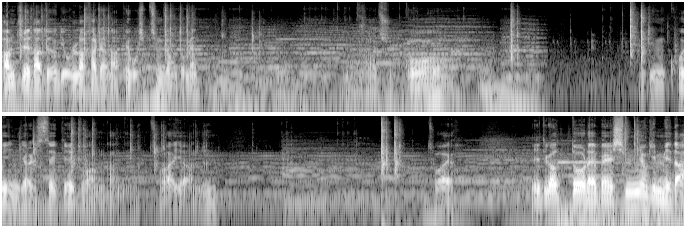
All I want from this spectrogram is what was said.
다음주에 나도 여기 올라가려나? 150층 정도면? 가지고 드림 코인 13개 교환 가능. 좋아요. 좋아요. 이것도 레벨 16입니다.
